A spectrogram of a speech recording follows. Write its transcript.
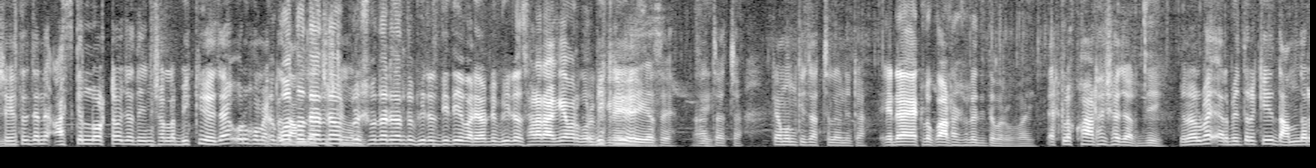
সেক্ষেত্রে জানি আজকের লটটাও যাতে ইনশাল্লাহ বিক্রি হয়ে যায় ওরকম একটা গত দিন তো বৃহস্পতিবার দিন তো ভিডিও দিতেই পারি আপনি ভিডিও ছাড়ার আগে আমার গরু বিক্রি হয়ে গেছে। আচ্ছা আচ্ছা। কেমন কি চাচ্ছিলেন এটা? এটা এক লক্ষ আঠাশ হলে দিতে পারব ভাই। এক লক্ষ আঠাশ হাজার? জি। মিনাল ভাই এর ভিতরে কি দাম দর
